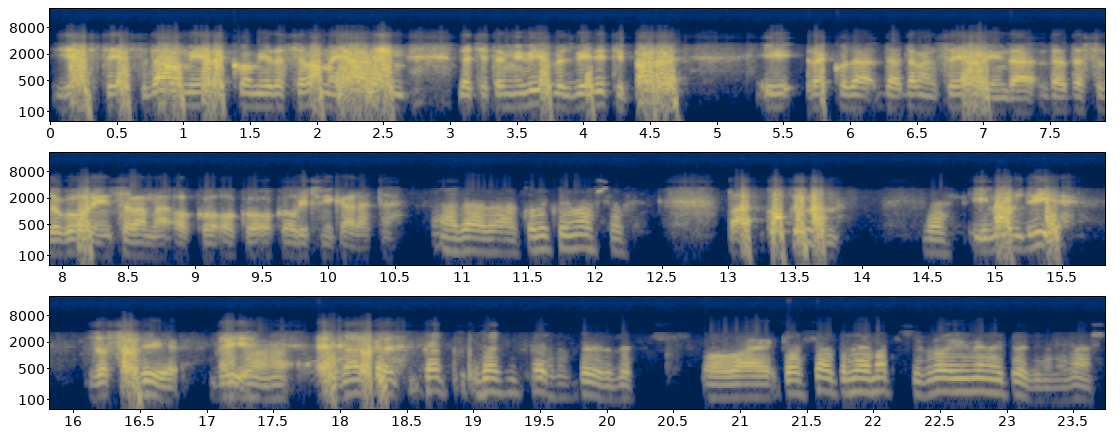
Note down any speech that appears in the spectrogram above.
Jeste, jeste, dao mi je, rekao mi je da se vama javim, da ćete mi vi obezbijediti pare i rekao da, da, da vam se javim, da, da, da se dogovorim sa vama oko, oko, oko ličnih karata. A da, da, koliko imaš? Pa, koliko imam? Da. Imam dvije. Za sad. Dvije. Dvije. Aha, sad- kad, kad, kad, ovaj, to se sad predaje matični broj imena i prezimena, znaš.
